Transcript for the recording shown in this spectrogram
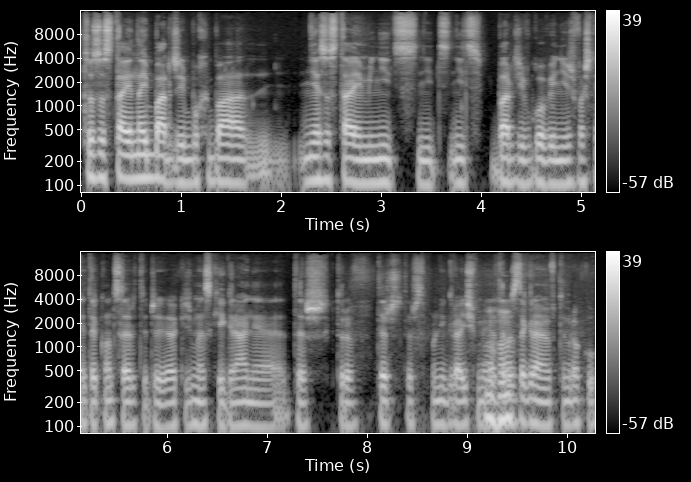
to zostaje najbardziej, bo chyba nie zostaje mi nic, nic, nic bardziej w głowie niż właśnie te koncerty, czy jakieś męskie granie też, które też, też wspólnie graliśmy. Ja Mhm. teraz zagrałem w tym roku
